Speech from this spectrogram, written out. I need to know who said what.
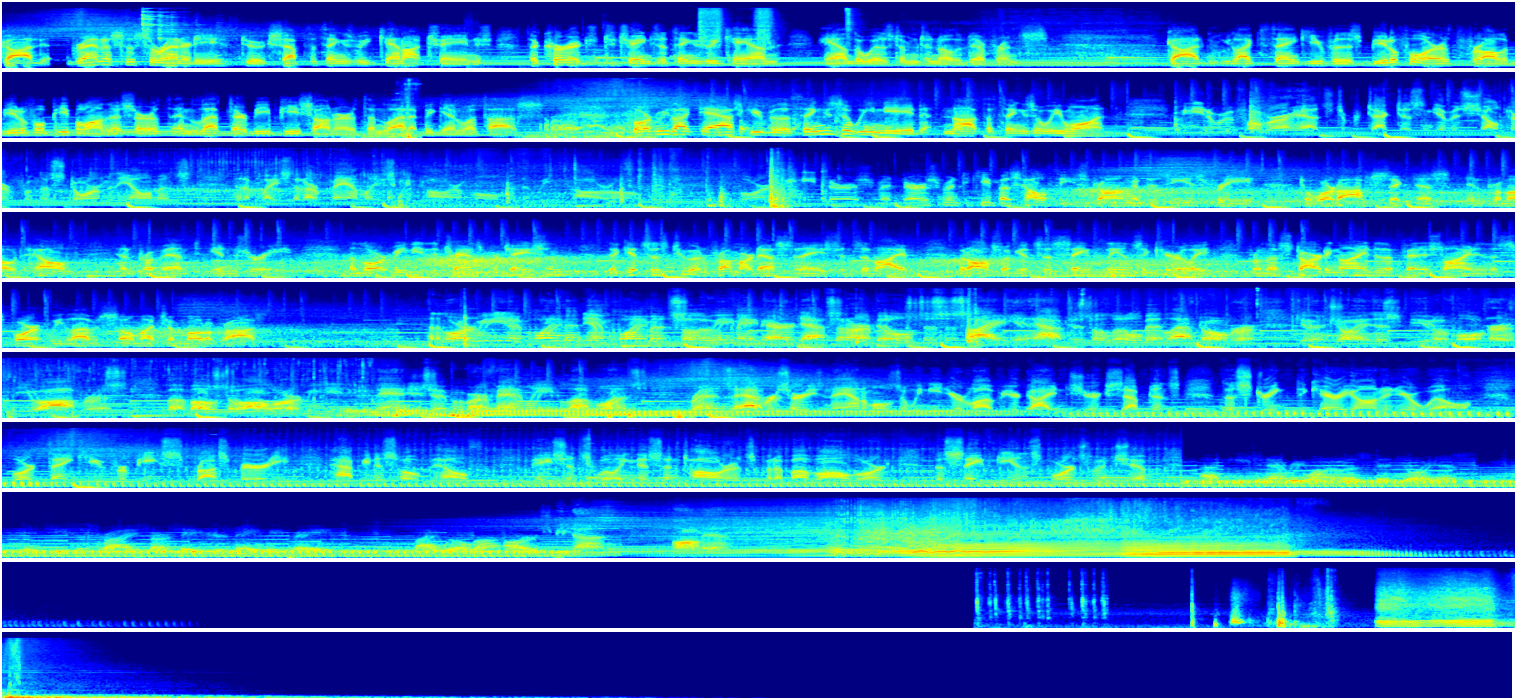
Speaker 1: God, grant us the serenity to accept the things we cannot change, the courage to change the things we can, and the wisdom to know the difference. God, we'd like to thank you for this beautiful earth, for all the beautiful people on this earth, and let there be peace on earth, and let it begin with us. Lord, we'd like to ask you for the things that we need, not the things that we want. We need a roof over our heads to protect us and give us shelter from the storm and the elements, and a place that our families can call our home and that we can call our own. Lord, we need nourishment, nourishment to keep us healthy, strong, and disease-free, to ward off sickness and promote health and prevent injury. And Lord, we need the transportation that gets us to and from our destinations in life, but also gets us safely and securely from the starting line to the finish line in the sport we love so much of motocross. We need employment, employment so that we may pay our debts and our bills to society and have just a little bit left over to enjoy this beautiful earth that you offer us. But most of all, Lord, we need the companionship of our family, loved ones, friends, adversaries, and animals, and we need your love, your guidance, your acceptance, the strength to carry on in your will. Lord, thank you for peace, prosperity, happiness, hope, health, patience, willingness, and tolerance, but above all, Lord, the safety and sportsmanship of each and every one of us that join us. In Jesus Christ, our Savior's name, we pray. Thy will not ours be done. Amen.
